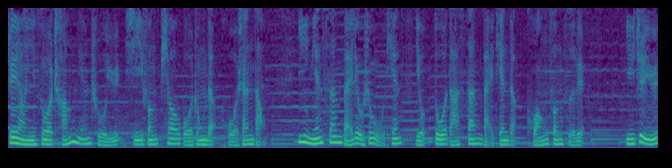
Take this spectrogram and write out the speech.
这样一座常年处于西风漂泊中的火山岛，一年三百六十五天有多达三百天的狂风肆虐，以至于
